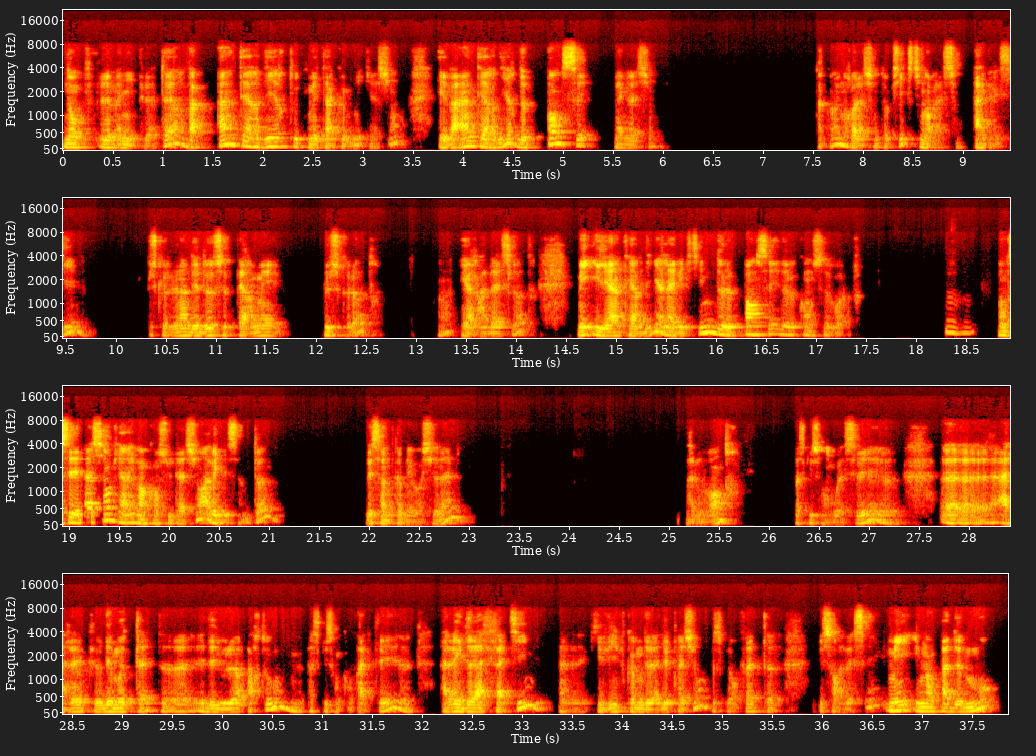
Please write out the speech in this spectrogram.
Donc le manipulateur va interdire toute métacommunication et va interdire de penser l'agression. D'accord? Une relation toxique, c'est une relation agressive, puisque l'un des deux se permet plus que l'autre, hein, et rabaisse l'autre, mais il est interdit à la victime de le penser, de le concevoir. Mmh Donc c'est des patients qui arrivent en consultation avec des symptômes, des symptômes émotionnels, mal au ventre, parce qu'ils sont angoissés, euh, euh, avec des maux de tête euh, et des douleurs partout, parce qu'ils sont contractés, avec de la fatigue, qui vivent comme de la dépression, parce qu'en fait, ils sont abaissés, mais ils n'ont pas de mots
